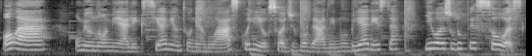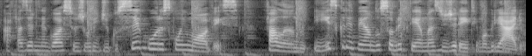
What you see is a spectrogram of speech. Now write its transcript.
Olá, o meu nome é Alexiane Antonello Ascoli, eu sou advogada imobiliarista e eu ajudo pessoas a fazer negócios jurídicos seguros com imóveis, falando e escrevendo sobre temas de direito imobiliário.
